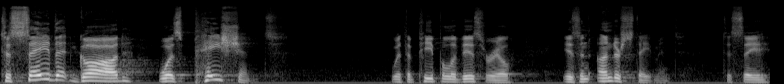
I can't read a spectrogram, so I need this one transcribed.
To say that God was patient with the people of Israel is an understatement, to say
